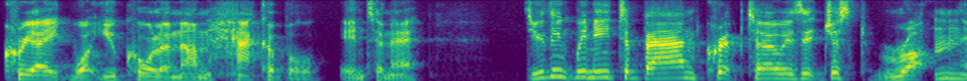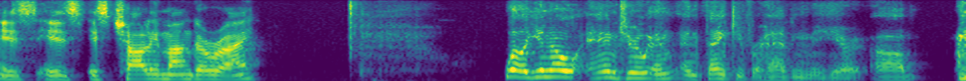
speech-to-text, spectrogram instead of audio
create what you call an unhackable internet, do you think we need to ban crypto? Is it just rotten? Is is is Charlie Munger right? Well, you know, Andrew, and, and thank you for having me here. Um,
